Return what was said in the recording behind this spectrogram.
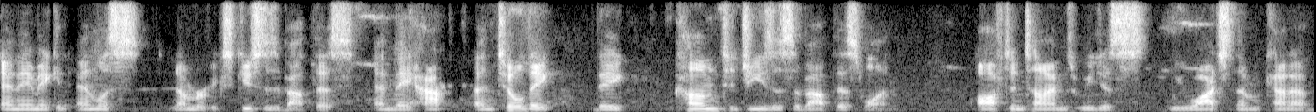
And they make an endless number of excuses about this and they have until they they come to Jesus about this one. Oftentimes we just we watch them kind of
